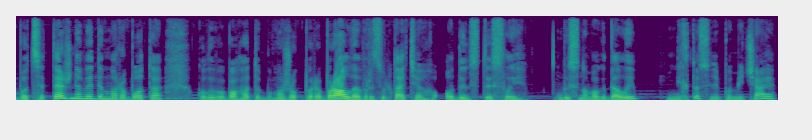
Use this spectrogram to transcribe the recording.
бо це теж невидима робота, коли ви багато бумажок перебрали, а в результаті один стислий висновок дали, ніхто це не помічає.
